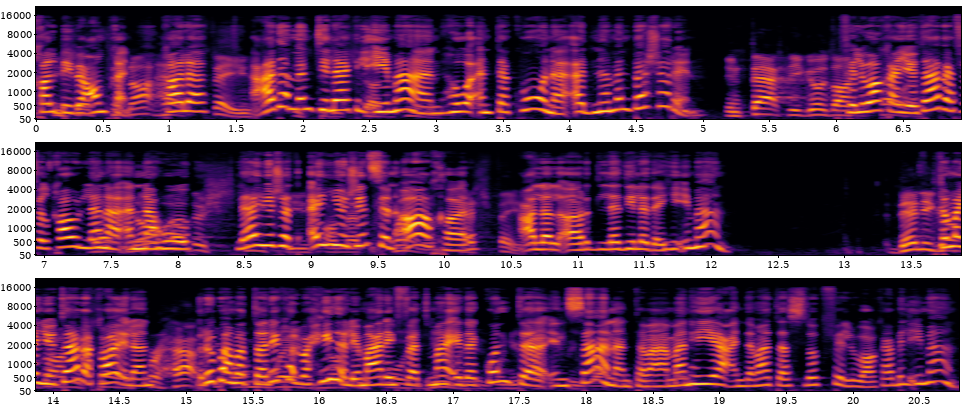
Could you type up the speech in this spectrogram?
قلبي بعمق. قال عدم امتلاك الإيمان الإيمان هو أن تكون أدنى من بشر. في الواقع يتابع في القول لنا أنه لا يوجد أي جنس آخر على الأرض الذي لديه إيمان. ثم يتابع قائلا ربما الطريقة الوحيدة لمعرفة ما إذا كنت إنسانا تماما هي عندما تسلك في الواقع بالإيمان.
